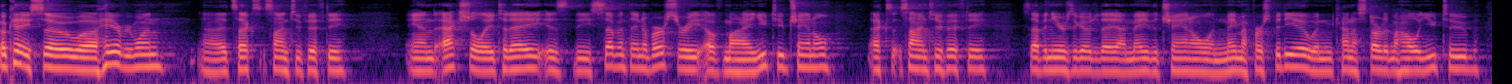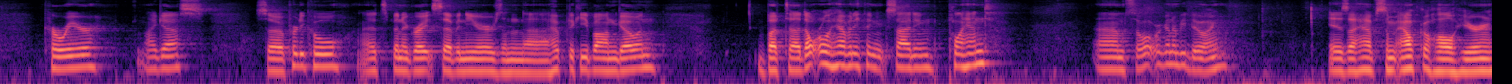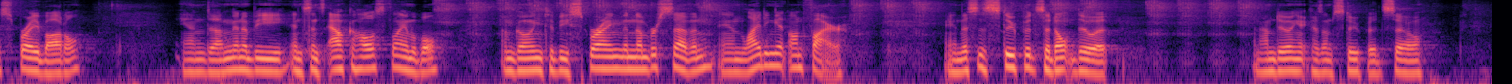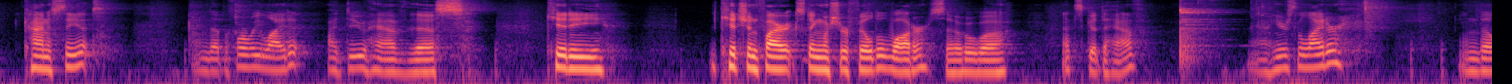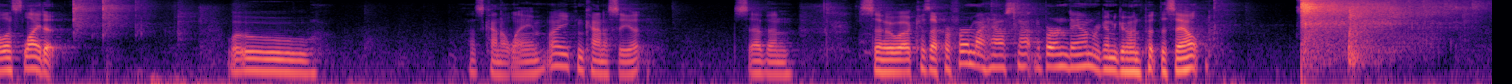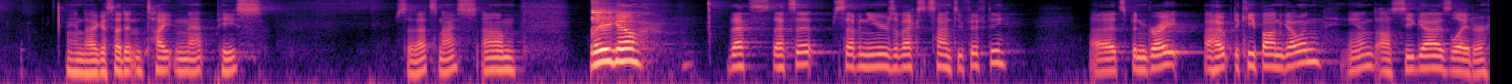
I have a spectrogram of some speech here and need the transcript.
Okay, so uh, hey everyone, uh, it's Exit Sign 250, and actually today is the seventh anniversary of my YouTube channel, Exit Sign 250. Seven years ago today, I made the channel and made my first video and kind of started my whole YouTube career, I guess. So pretty cool. It's been a great seven years, and uh, I hope to keep on going. But uh, don't really have anything exciting planned. Um, so what we're going to be doing is I have some alcohol here in a spray bottle. And I'm going to be, and since alcohol is flammable, I'm going to be spraying the number seven and lighting it on fire. And this is stupid, so don't do it. And I'm doing it because I'm stupid, so kind of see it. And uh, before we light it, I do have this Kidde kitchen fire extinguisher filled with water, so uh, that's good to have. Now here's the lighter, and uh, let's light it. Whoa. That's kind of lame. Well, you can kind of see it. Seven. So, because uh, I prefer my house not to burn down, we're going to go and put this out. And I guess I didn't tighten that piece. So that's nice. Um, there you go. That's, that's it. Seven years of Exit Sign 250. Uh, it's been great. I hope to keep on going, and I'll see you guys later.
